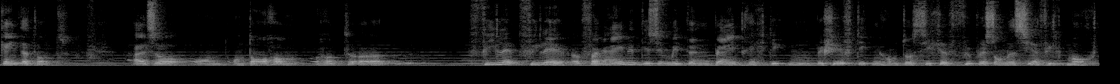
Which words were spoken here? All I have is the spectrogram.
geändert hat. Also, und, und da haben, hat äh, viele, viele Vereine, die sich mit den Beeinträchtigten beschäftigen, haben da sicher für Personen sehr viel gemacht.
